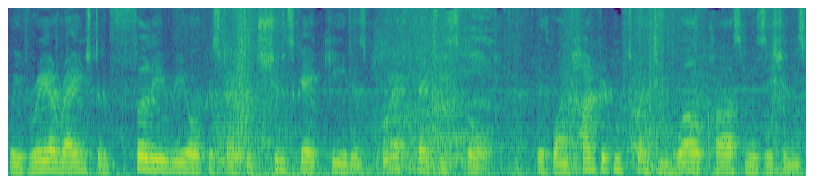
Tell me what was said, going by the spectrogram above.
we've rearranged and fully reorchestrated Shinsuke Kida's breathtaking score with 120 world-class musicians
